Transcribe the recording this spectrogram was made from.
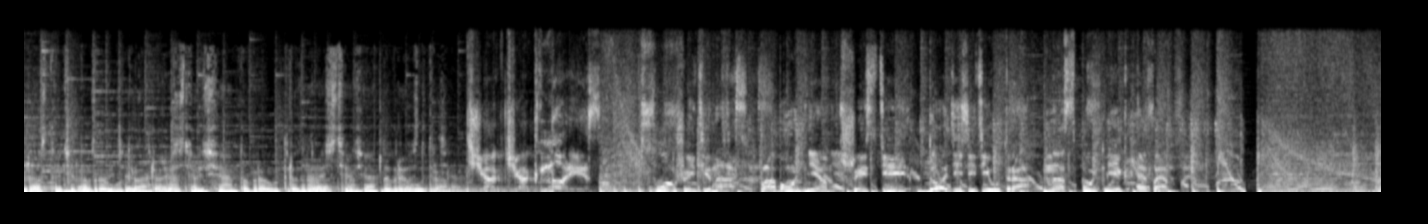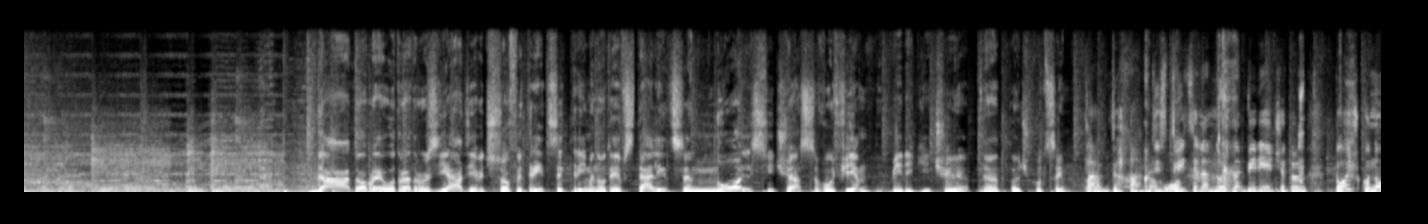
Здравствуйте, доброе утро. Здравствуйте. Доброе утро. Здрасте. Доброе утро. Чак-Чак Норрис. Слушайте нас по будням с 6 до 10 утра на «Спутник FM. Да, доброе утро, друзья. 9 часов и 33 минуты в столице. Ноль сейчас в Уфе. Берегите э, точку ЦИ. А, да, действительно, нужно беречь эту точку, но,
